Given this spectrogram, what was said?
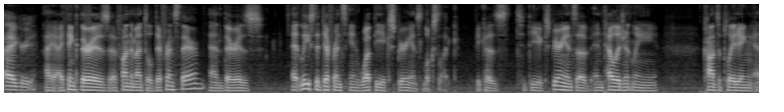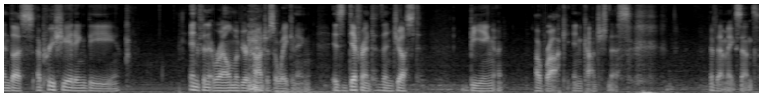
I agree. I, I think there is a fundamental difference there, and there is at least a difference in what the experience looks like. Because the experience of intelligently contemplating and thus appreciating the infinite realm of your conscious awakening is different than just being a rock in consciousness. if that makes sense.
